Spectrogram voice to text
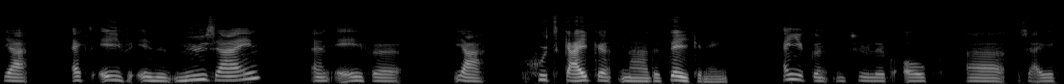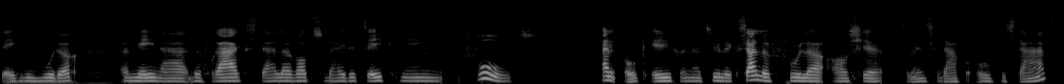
ja, echt even in het nu zijn. En even, ja, goed kijken naar de tekening. En je kunt natuurlijk ook, uh, zei ik tegen die moeder, mee naar de vraag stellen wat ze bij de tekening voelt. En ook even natuurlijk zelf voelen als je tenminste daarvoor open staat.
